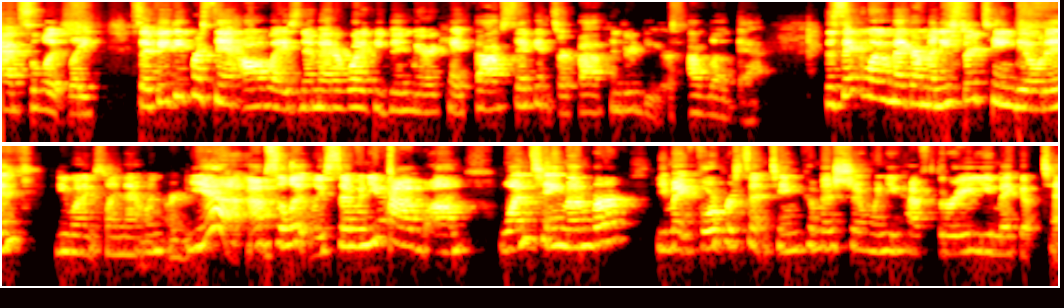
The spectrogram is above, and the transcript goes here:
Absolutely. So fifty percent always, no matter what, if you've been Mary Kay five seconds or five hundred years. I love that. The second way we make our money is through team building. Do you want to explain that one? Or Yeah, absolutely. So when you have um, one team member, you make four percent team commission. When you have three, you make up to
